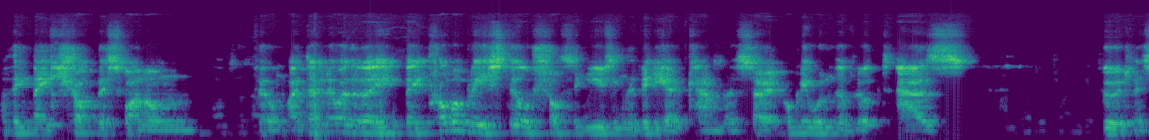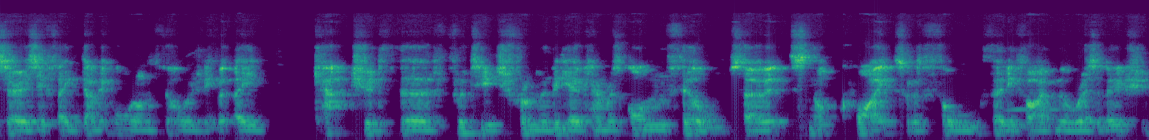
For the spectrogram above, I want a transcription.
I think they shot this one on film. I don't know whether they they probably still shot it using the video cameras, so it probably wouldn't have looked as good necessarily as if they'd done it all on film originally. But they captured the footage from the video cameras on film, so it's not quite sort of full 35 mil resolution.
